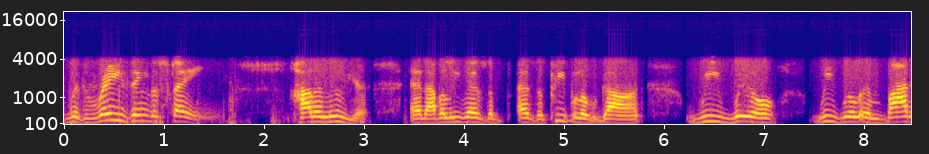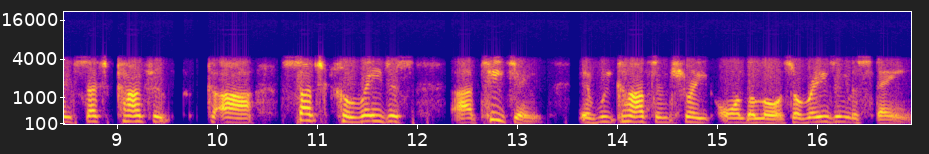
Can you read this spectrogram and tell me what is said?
with raising the stain. Hallelujah. And I believe as the as the people of God, we will we will embody such contra, uh, such courageous uh, teaching if we concentrate on the Lord. So raising the stain.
